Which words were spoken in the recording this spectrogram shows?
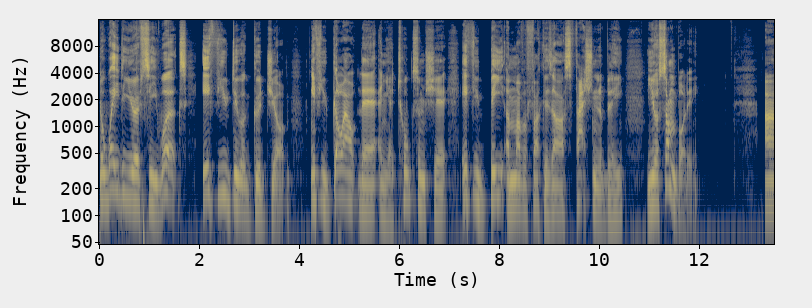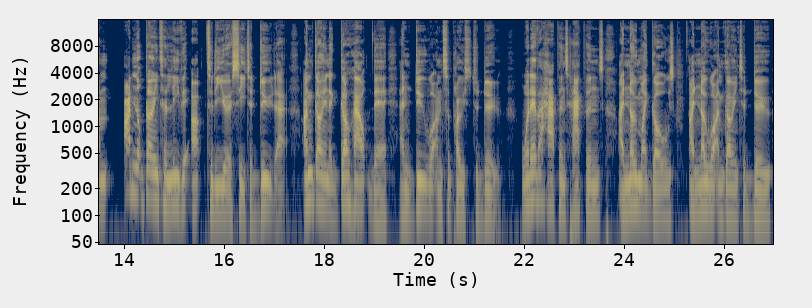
the way the UFC works, if you do a good job, if you go out there and you talk some shit, if you beat a motherfucker's ass fashionably, you're somebody. Um, I'm not going to leave it up to the UFC to do that. I'm going to go out there and do what I'm supposed to do. Whatever happens, happens. I know my goals. I know what I'm going to do.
